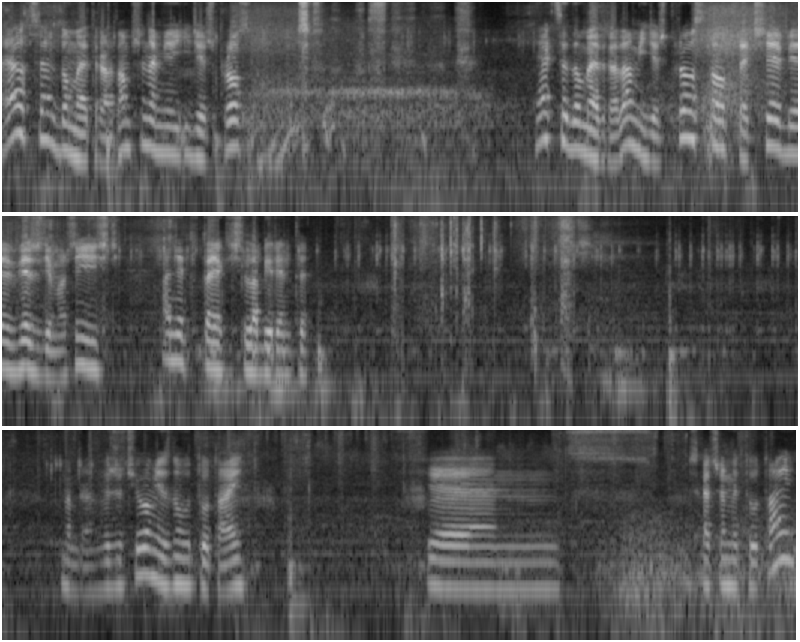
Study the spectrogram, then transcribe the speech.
A ja chcę do metra. Tam przynajmniej idziesz prosto. Ja chcę do metra. Tam idziesz prosto, przed siebie, wiesz gdzie masz iść. A nie tutaj jakieś labirynty. Dobra, wyrzuciło mnie znowu tutaj. Więc... Skaczemy tutaj.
